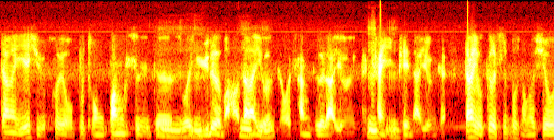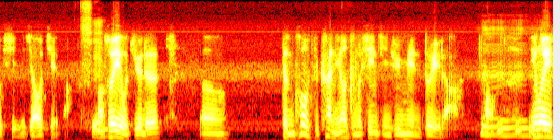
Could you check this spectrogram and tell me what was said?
当然也许会有不同方式的所谓娱乐嘛。当然有人可能会唱歌啦，有人看影片啦，有人看，当然有各式不同的休闲消遣嘛。是。所以我觉得，嗯，等候只看你用什么心情去面对啦。好，因为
